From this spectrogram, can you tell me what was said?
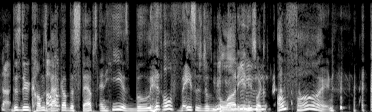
this dude comes oh. back up the steps and he is bl- his whole face is just bloody, and he's like, "I'm fine."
